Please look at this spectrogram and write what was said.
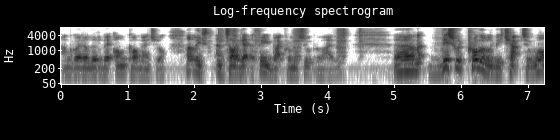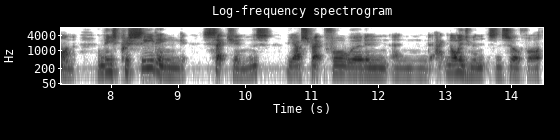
I'm going a little bit unconventional, at least until I get the feedback from the supervisors. Um, this would probably be chapter one, and these preceding sections, the abstract foreword and, and acknowledgements and so forth,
